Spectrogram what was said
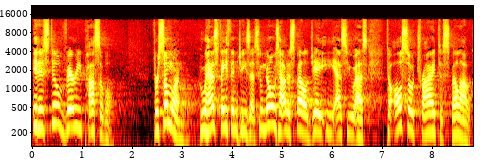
It is still very possible for someone who has faith in Jesus, who knows how to spell J E S U S, to also try to spell out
